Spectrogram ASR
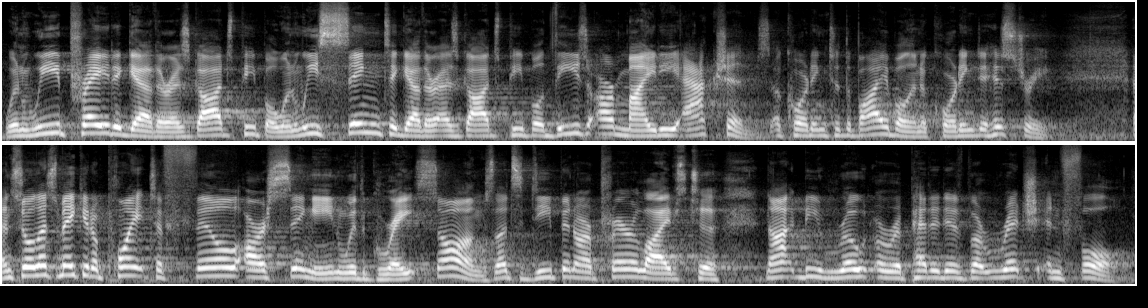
When we pray together as God's people, when we sing together as God's people, these are mighty actions according to the Bible and according to history. And so let's make it a point to fill our singing with great songs. Let's deepen our prayer lives to not be rote or repetitive, but rich and full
